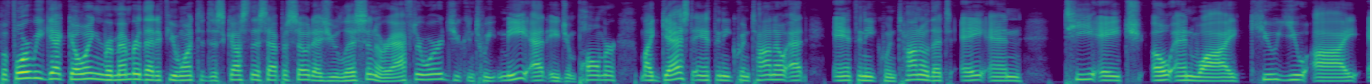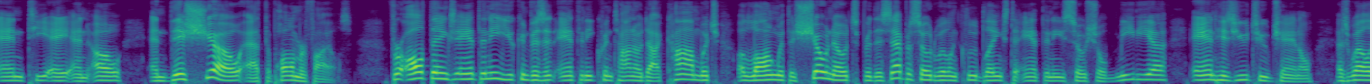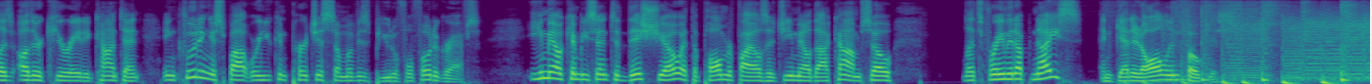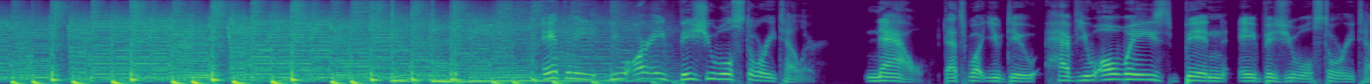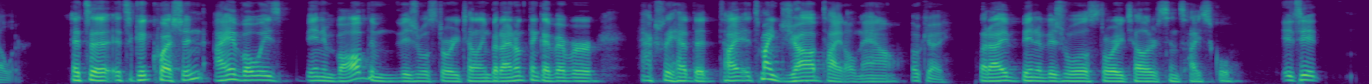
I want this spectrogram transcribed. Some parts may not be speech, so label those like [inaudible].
Before we get going, remember that if you want to discuss this episode as you listen or afterwards, you can tweet me at Agent Palmer, my guest Anthony Quintano at Anthony Quintano. That's A N T H O N Y Q U I N T A N O, and this show at The Palmer Files. For all things Anthony, you can visit anthonyquintano.com, which, along with the show notes for this episode, will include links to Anthony's social media and his YouTube channel, as well as other curated content, including a spot where you can purchase some of his beautiful photographs. Email can be sent to this show at thepalmerfiles at gmail.com. So let's frame it up nice and get it all in focus. Anthony, you are a visual storyteller. Now, that's what you do. Have you always been a visual storyteller? It's a it's a good question. I have always been involved in visual storytelling, but I don't think I've ever actually had the title. It's my job title now. Okay. But I've been a visual storyteller since high school. Is it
